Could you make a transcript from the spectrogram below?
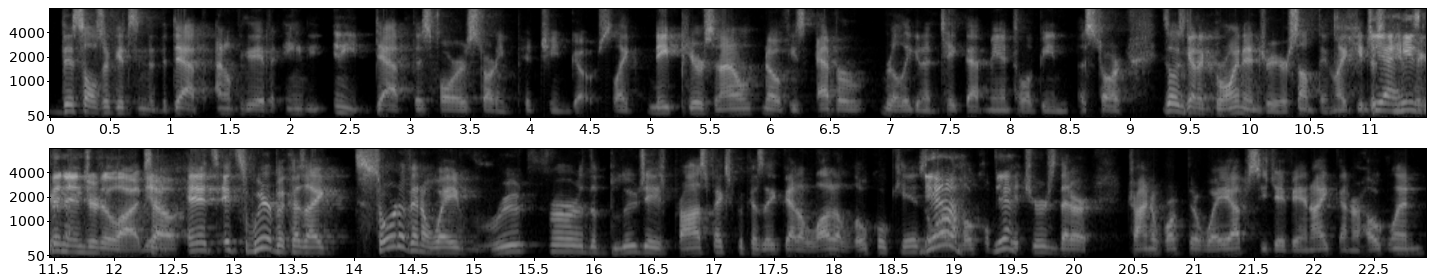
this also gets into the depth. I don't think they have any any depth as far as starting pitching goes. Like Nate Pearson, I don't know if he's ever really going to take that mantle of being a star. He's always got a groin injury or something. Like he just yeah, he's been injured a lot. Yeah. So, and it's it's weird because I sort of in a way root for the Blue Jays prospects because they've got a lot of local kids, a lot Yeah, of local yeah. pitchers that are trying to work their way up. CJ Van Eyk, Gunnar Hoglund,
